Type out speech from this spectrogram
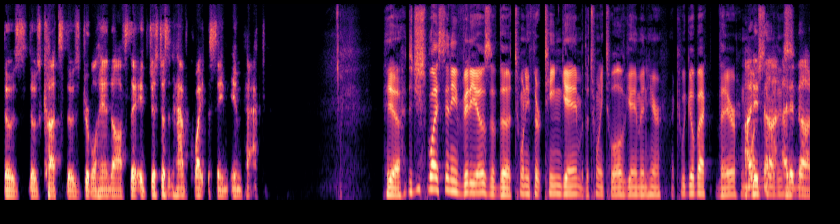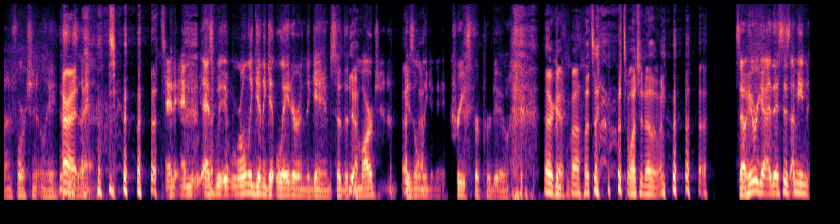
those those cuts, those dribble handoffs. That it just doesn't have quite the same impact. Yeah. Did you splice any videos of the 2013 game or the 2012 game in here? Like, can we go back there? I did not. I did not. Unfortunately. This All right. Is, uh, and and as we we're only going to get later in the game, so that yeah. the margin is only going to increase for Purdue. okay. Well, let's let's watch another one. so here we go. This is. I mean,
